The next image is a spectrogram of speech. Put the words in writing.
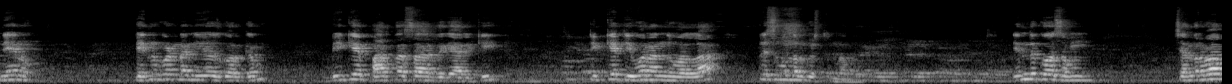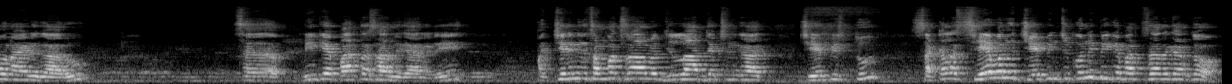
నేను పెనుగొండ నియోజకవర్గం బీకే పార్థసారథి గారికి టికెట్ ఇవ్వనందువల్ల ప్రెస్ ముందరకు వస్తున్నాము. ఎందుకోసం చంద్రబాబు నాయుడు గారు స- బీకే పార్థసారథి గారిని పద్దెనిమిది సంవత్సరాలు జిల్లా అధ్యక్షునిగా చేపిస్తూ సకల సేవలు చేపించుకొని బీకే ప్రసాద్ గారితో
